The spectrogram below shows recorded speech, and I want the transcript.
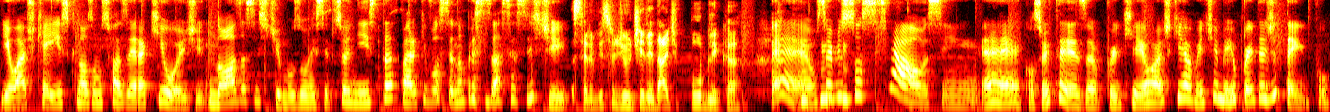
E eu acho que é isso que nós vamos fazer aqui hoje. Nós assistimos O Recepcionista para que você não precisasse assistir. Serviço de utilidade pública. É, é um serviço social, assim. É, com certeza. Porque eu acho que realmente é meio perda de tempo.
